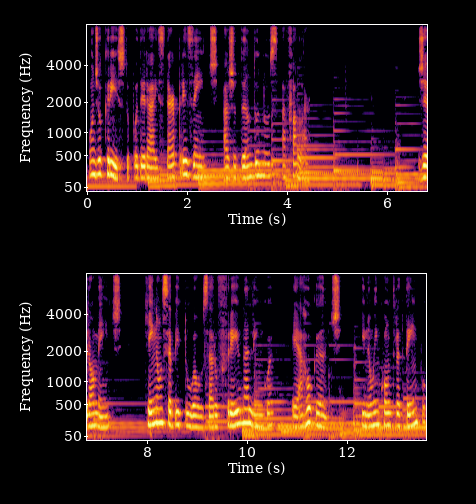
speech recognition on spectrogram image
onde o Cristo poderá estar presente, ajudando-nos a falar. Geralmente, quem não se habitua a usar o freio na língua é arrogante e não encontra tempo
